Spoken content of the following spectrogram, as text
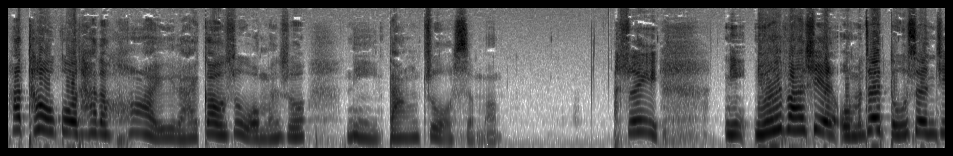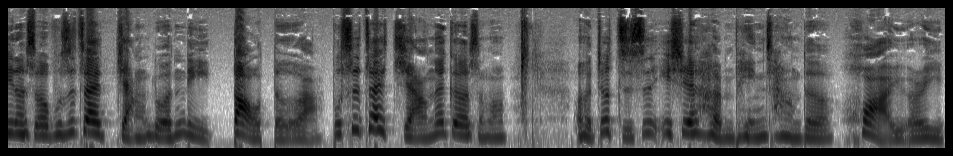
他透过他的话语来告诉我们说你当做什么。所以你你会发现，我们在读圣经的时候，不是在讲伦理道德啊，不是在讲那个什么，呃，就只是一些很平常的话语而已，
